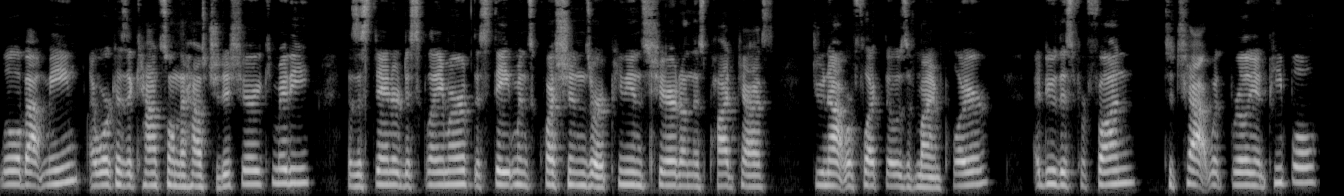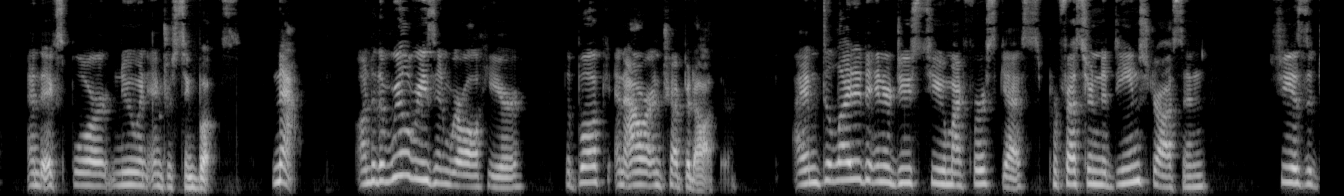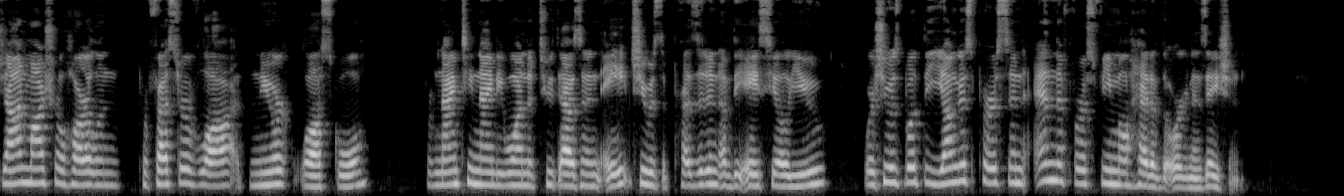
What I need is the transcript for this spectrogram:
A little about me I work as a counsel on the House Judiciary Committee. As a standard disclaimer, the statements, questions, or opinions shared on this podcast do not reflect those of my employer. I do this for fun, to chat with brilliant people, and to explore new and interesting books. Now, on to the real reason we're all here the book and our intrepid author. I am delighted to introduce to you my first guest, Professor Nadine Strossen. She is the John Marshall Harlan Professor of Law at the New York Law School. From 1991 to 2008, she was the president of the ACLU, where she was both the youngest person and the first female head of the organization.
